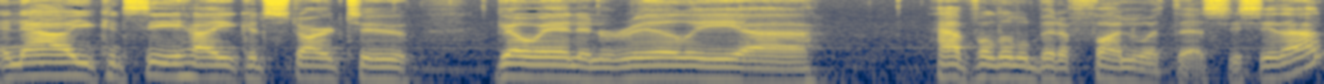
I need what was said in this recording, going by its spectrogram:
And now you can see how you could start to go in and really uh, have a little bit of fun with this. You see that?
